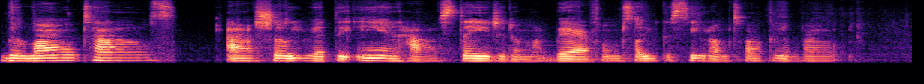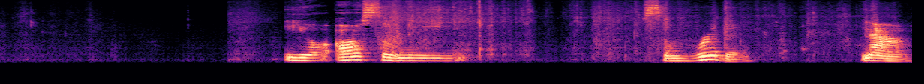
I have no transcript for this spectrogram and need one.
The long tiles, I'll show you at the end how I stage it in my bathroom so you can see what I'm talking about. You'll also need some ribbon. Now,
